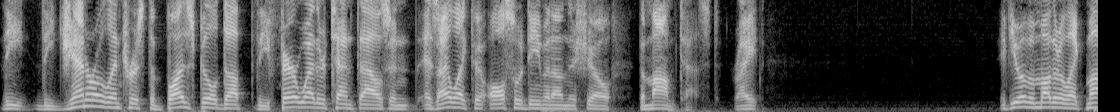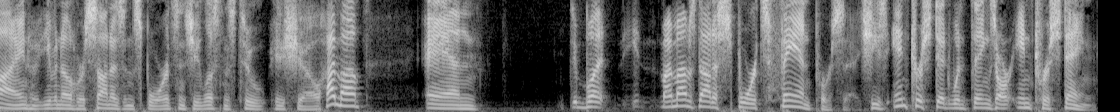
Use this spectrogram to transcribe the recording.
The, the general interest, the buzz build up, the fair weather 10,000, as I like to also deem it on the show, the mom test, right? If you have a mother like mine, who even though her son is in sports and she listens to his show, hi mom, and but my mom's not a sports fan per se. She's interested when things are interesting,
